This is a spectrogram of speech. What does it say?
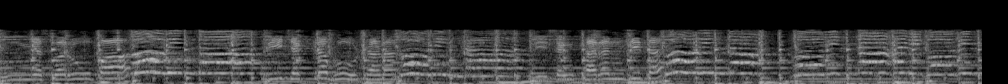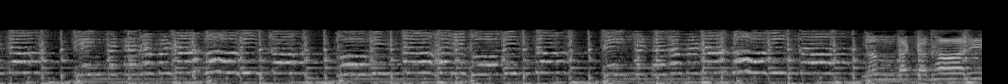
పుణ్యస్వరూప శ్రీచక్రభూషణ శ్రీశంకరంజిత నందకధారి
